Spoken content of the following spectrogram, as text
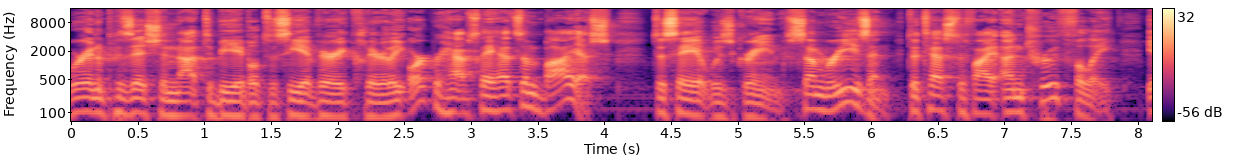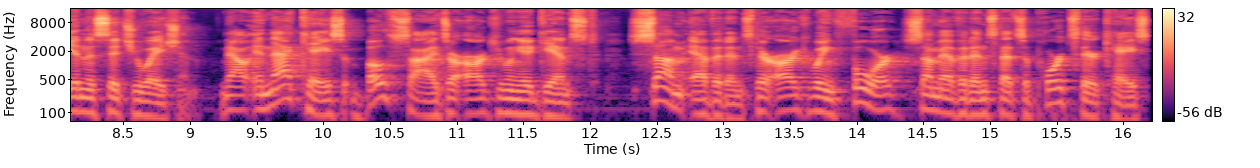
were in a position not to be able to see it very clearly, or perhaps they had some bias to say it was green, some reason to testify untruthfully in the situation. Now, in that case, both sides are arguing against some evidence. They're arguing for some evidence that supports their case,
